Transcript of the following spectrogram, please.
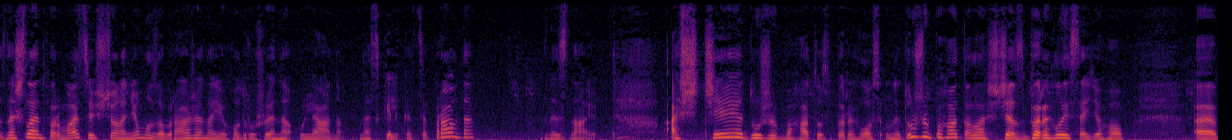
Знайшла інформацію, що на ньому зображена його дружина Уляна. Наскільки це правда, не знаю. А ще дуже багато збереглося, не дуже багато, але ще збереглися його е,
